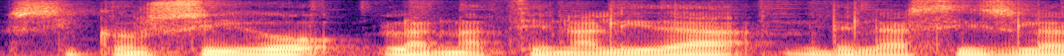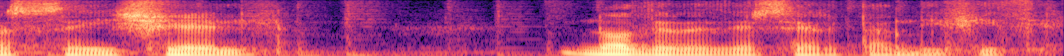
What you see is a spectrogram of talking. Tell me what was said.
si consigo la nacionalidad de las Islas Seychelles. No debe de ser tan difícil.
